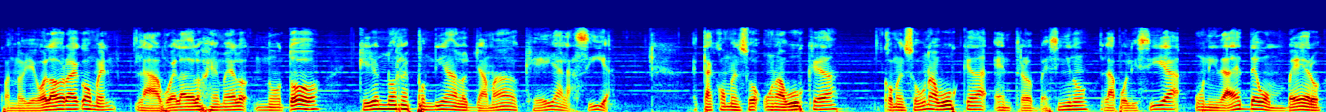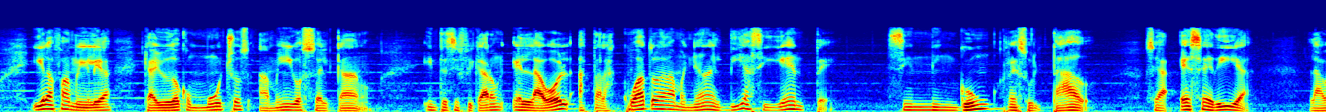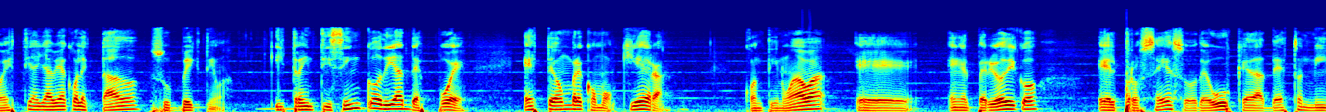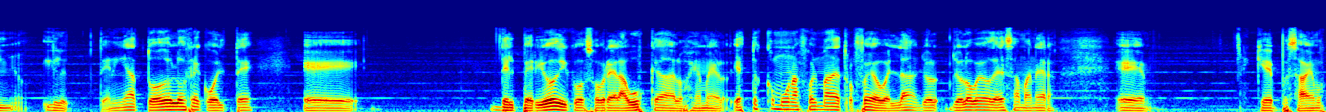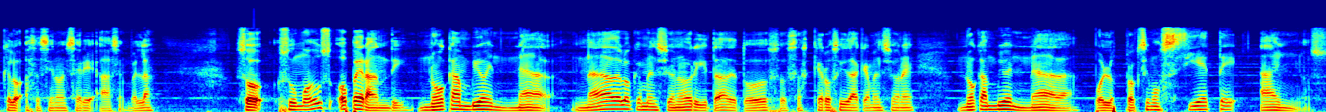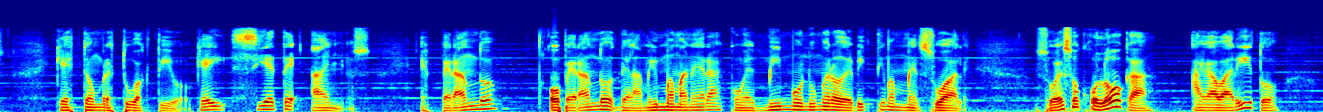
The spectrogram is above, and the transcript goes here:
Cuando llegó la hora de comer, la abuela de los gemelos notó que ellos no respondían a los llamados que ella le hacía. Esta comenzó una búsqueda comenzó una búsqueda entre los vecinos, la policía, unidades de bomberos y la familia que ayudó con muchos amigos cercanos. Intensificaron el labor hasta las 4 de la mañana del día siguiente sin ningún resultado. O sea, ese día la bestia ya había colectado sus víctimas. Y 35 días después, este hombre como quiera continuaba eh, en el periódico el proceso de búsqueda de estos niños y tenía todos los recortes eh, del periódico sobre la búsqueda de los gemelos. Y esto es como una forma de trofeo, ¿verdad? Yo, yo lo veo de esa manera. Eh, que pues sabemos que los asesinos en serie hacen, ¿verdad? So, su modus operandi no cambió en nada. Nada de lo que mencioné ahorita, de toda esa asquerosidad que mencioné, no cambió en nada por los próximos siete años que este hombre estuvo activo, ¿ok? Siete años esperando, operando de la misma manera con el mismo número de víctimas mensuales. So, eso coloca a Gabarito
